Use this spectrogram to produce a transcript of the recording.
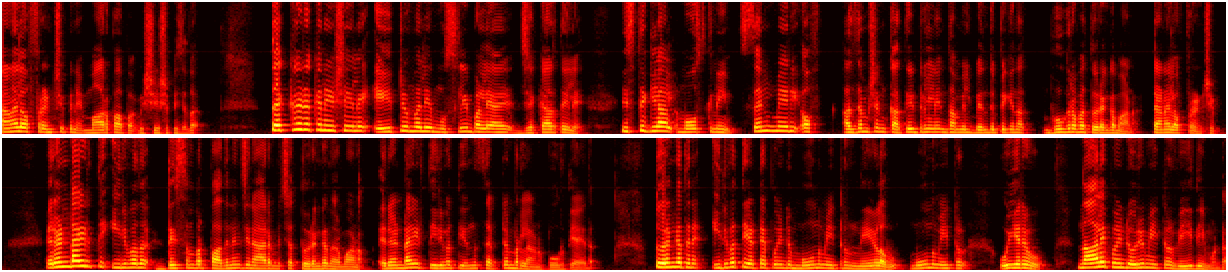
ടണൽ ഓഫ് ഫ്രണ്ട്ഷിപ്പിനെ മാർപ്പാപ്പ വിശേഷിപ്പിച്ചത്. തെക്കിഴക്കൻ ഏഷ്യയിലെ ഏറ്റവും വലിയ മുസ്ലിം പള്ളിയായ ജക്കാർത്തയിലെ ഇസ്തിഗ്ലാൽ മോസ്കിനെയും സെന്റ് മേരി ഓഫ് അസംഷൻ കത്തീഡ്രലിനെയും തമ്മിൽ ബന്ധിപ്പിക്കുന്ന ഭൂഗർഭ തുരങ്കമാണ് ടണൽ ഓഫ് ഫ്രണ്ട്ഷിപ്പ്. രണ്ടായിരത്തി ഇരുപത് ഡിസംബർ പതിനഞ്ചിന് ആരംഭിച്ച തുരങ്ക നിർമ്മാണം രണ്ടായിരത്തി ഇരുപത്തിയൊന്ന് സെപ്റ്റംബറിലാണ് പൂർത്തിയായത്. തുരങ്കത്തിന് ഇരുപത്തിയെട്ട് പോയിന്റ് മൂന്ന് മീറ്റർ നീളവും മൂന്ന് മീറ്റർ ഉയരവും നാല് പോയിന്റ് ഒരു മീറ്റർ വീതിയുമുണ്ട്.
